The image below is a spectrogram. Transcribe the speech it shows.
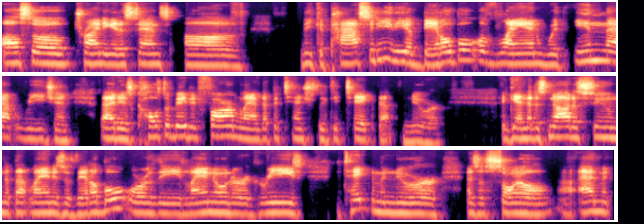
Also trying to get a sense of the capacity, the available of land within that region that is cultivated farmland that potentially could take that manure. Again, that does not assume that that land is available or the landowner agrees to take the manure as a soil uh, admit,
